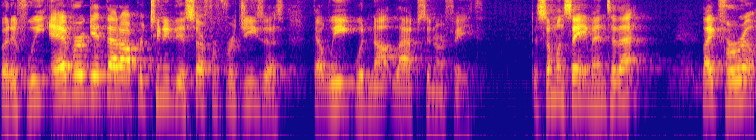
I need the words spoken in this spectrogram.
But if we ever get that opportunity to suffer for Jesus, that we would not lapse in our faith. Does someone say amen to that? Like for real.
